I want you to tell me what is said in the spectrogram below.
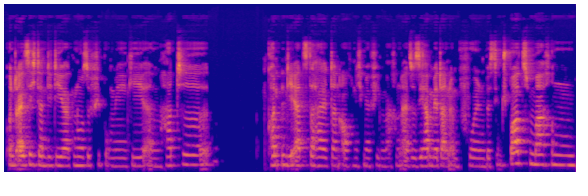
Und als ich dann die Diagnose Fibromyalgie ähm, hatte, konnten die Ärzte halt dann auch nicht mehr viel machen. Also sie haben mir dann empfohlen, ein bisschen Sport zu machen,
